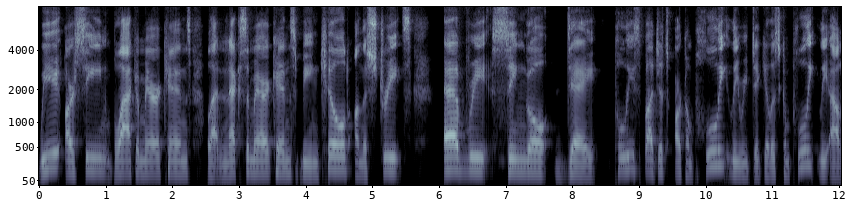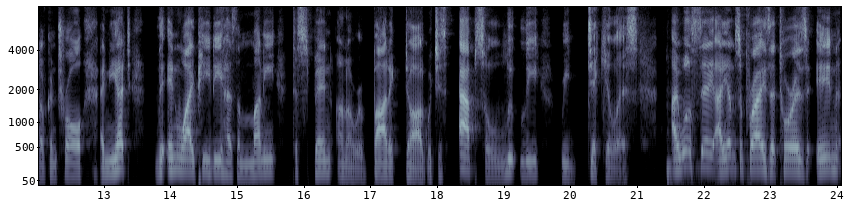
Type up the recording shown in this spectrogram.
We are seeing Black Americans, Latinx Americans being killed on the streets every single day. Police budgets are completely ridiculous, completely out of control, and yet the NYPD has the money to spend on a robotic dog, which is absolutely ridiculous. I will say I am surprised that Torres in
